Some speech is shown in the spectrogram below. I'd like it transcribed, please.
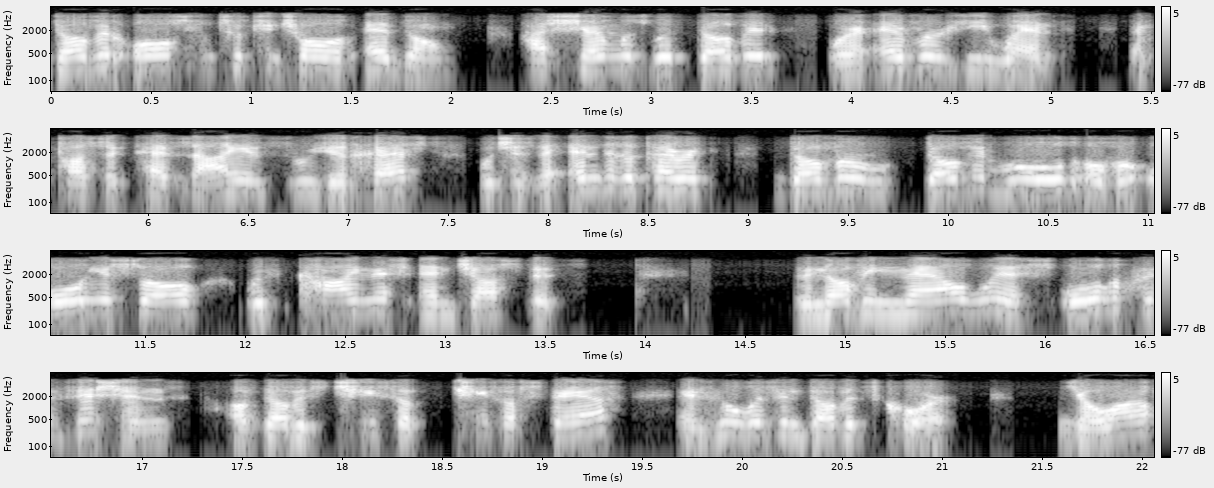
David also took control of Edom. Hashem was with David wherever he went. And Pasuk Tes Zayin through Yudches, which is the end of the parak, David, ruled over all Yisrael with kindness and justice. The Navi now lists all the positions of David's chief of, chief of staff and who was in David's court. Yoav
